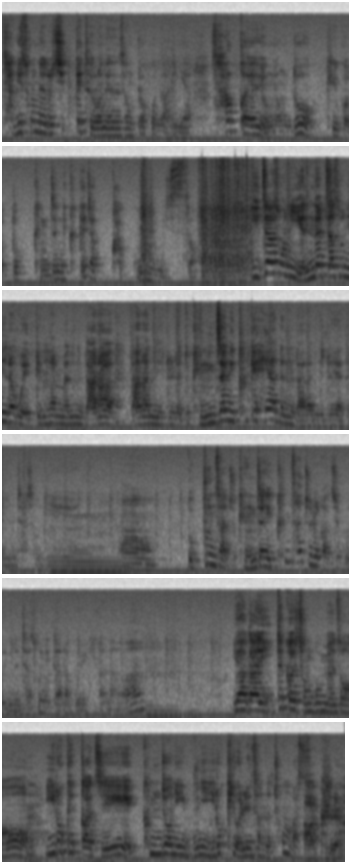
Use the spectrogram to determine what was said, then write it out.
자기 속내를 쉽게 드러내는 성격은 아니야. 사학과의 영향도 그것도 굉장히 크게 자, 갖고는 있어. 이 자손이 옛날 자손이라고 얘기를 하면 나라 나란 일을 해도 굉장히 크게 해야 되는 나란 일을 해야 되는 자손이. 음. 어, 높은 사주, 굉장히 큰 사주를 가지고 있는 자손이다라고 얘기가 나와. 음. 야, 나 이때까지 전 보면서 네. 이렇게까지 금전이 문이 이렇게 열린 사람 나 처음 봤어. 아 그래요?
